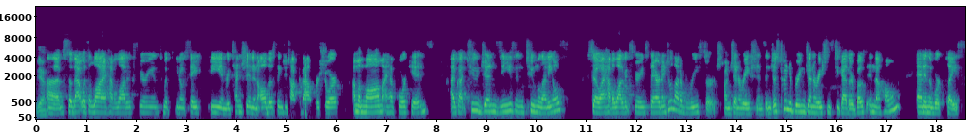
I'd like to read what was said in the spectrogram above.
yeah. Um, so that was a lot. I have a lot of experience with, you know, safety and retention and all those things you talked about for sure. I'm a mom. I have four kids. I've got two Gen Zs and two millennials. So I have a lot of experience there. And I do a lot of research on generations and just trying to bring generations together, both in the home and in the workplace.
